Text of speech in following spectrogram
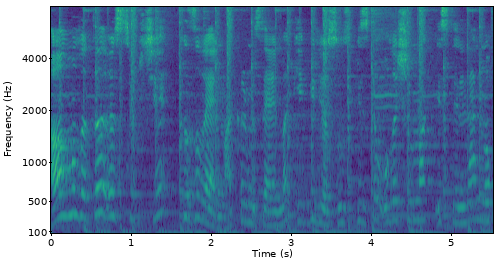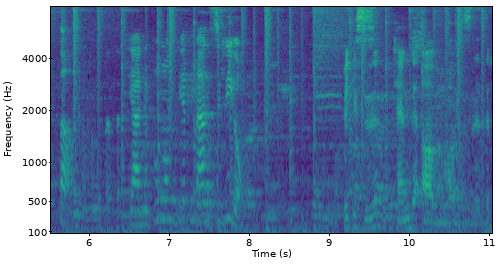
Almalı'da Öztürkçe kızıl elma, kırmızı elma ki biliyorsunuz bizde ulaşılmak istenilen nokta anlamındadır. Yani bunun bir menzili yok. Peki sizin kendi almanız nedir?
